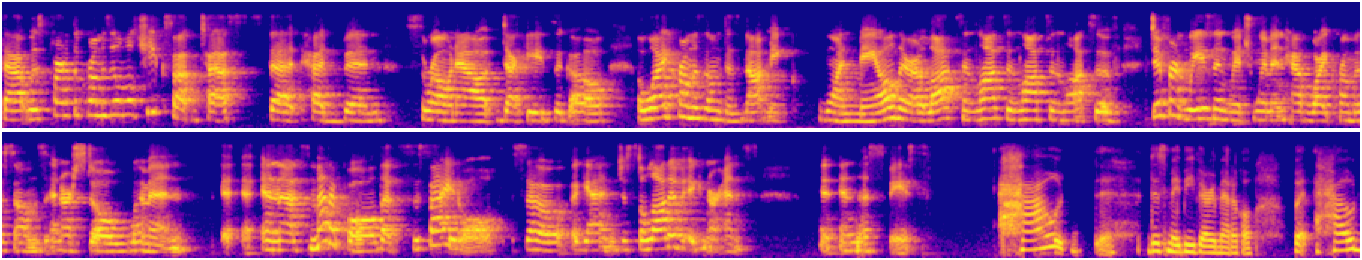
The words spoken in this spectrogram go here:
That was part of the chromosomal cheek swab tests that had been thrown out decades ago. A y chromosome does not make one male. There are lots and lots and lots and lots of different ways in which women have y chromosomes and are still women. And that's medical, that's societal. So, again, just a lot of ignorance in, in this space. How, this may be very medical, but how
